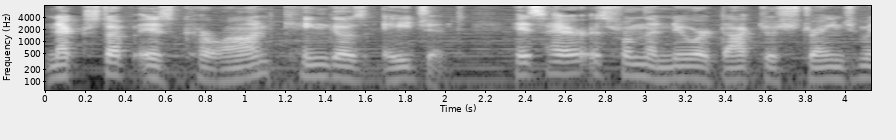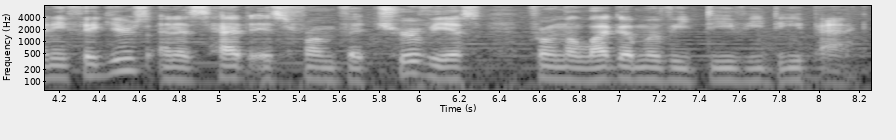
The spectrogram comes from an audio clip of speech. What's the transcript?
Next up is Karun, Kingo's agent. His hair is from the newer Doctor Strange minifigures, and his head is from Vitruvius from the LEGO Movie DVD pack.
